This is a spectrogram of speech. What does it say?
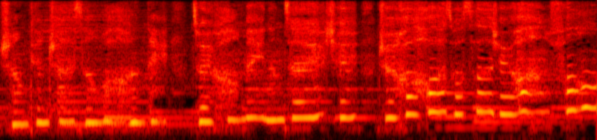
上天拆散我和你，最后没能在一起，只好化作四季晚风。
